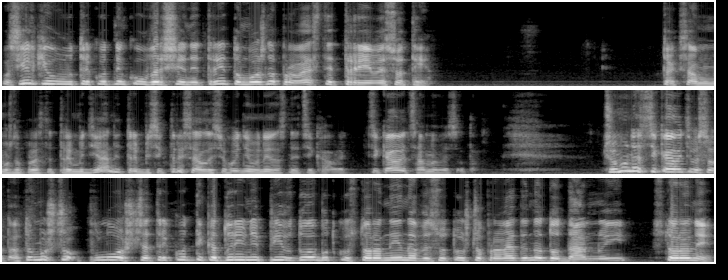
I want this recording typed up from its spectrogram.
Оскільки у трикутнику вершини 3, то можна провести три висоти. Так само можна провести три медіани, три бісектриси, але сьогодні вони нас не цікавлять. Цікавить саме висота. Чому нас цікавить висота? Тому що площа трикутника дорівнює півдобутку сторони на висоту, що проведена до даної сторони.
